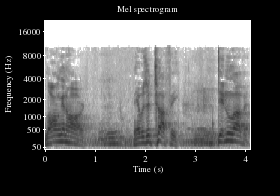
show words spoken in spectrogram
long and hard. Mm-hmm. It was a toughie. Didn't love it.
